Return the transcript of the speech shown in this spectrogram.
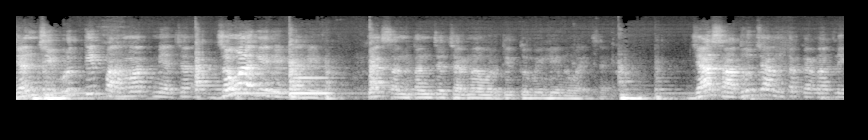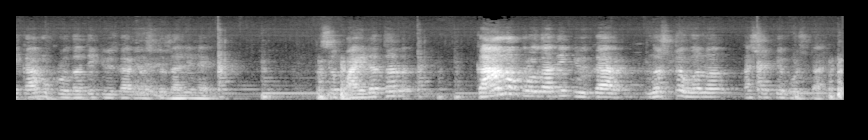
ज्यांची वृत्ती परमात्म्याच्या जवळ गेलेली आहे त्या संतांच्या चरणावरती तुम्ही लीन व्हायचंय. ज्या साधूच्या अंतकरणातले काम क्रोधाधिक विकार नष्ट झालेले आहे तसं पाहिलं तर काम क्रोधाधिक विकार नष्ट होणं अशक्य गोष्ट आहे.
